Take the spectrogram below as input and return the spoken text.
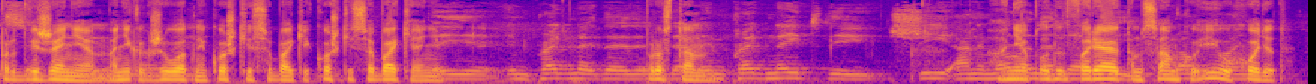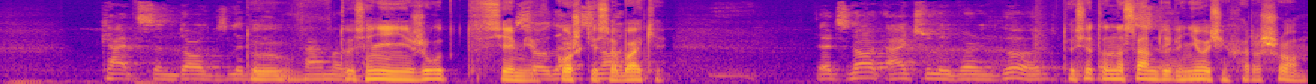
продвижения. Они как животные, кошки и собаки. Кошки и собаки, они просто... Они оплодотворяют там самку и уходят. То, то есть они не живут в семьях, кошки и собаки. То есть это на самом деле не очень хорошо,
